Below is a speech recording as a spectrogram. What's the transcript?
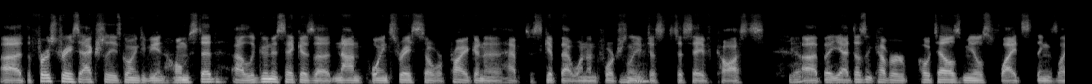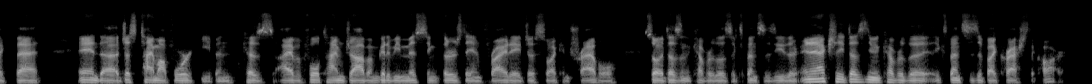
Uh, the first race actually is going to be in Homestead. Uh, Laguna Seca is a non-points race, so we're probably going to have to skip that one, unfortunately, okay. just to save costs. Yep. Uh, but yeah, it doesn't cover hotels, meals, flights, things like that, and uh, just time off work even because I have a full-time job. I'm going to be missing Thursday and Friday just so I can travel. So it doesn't cover those expenses either, and it actually doesn't even cover the expenses if I crash the car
